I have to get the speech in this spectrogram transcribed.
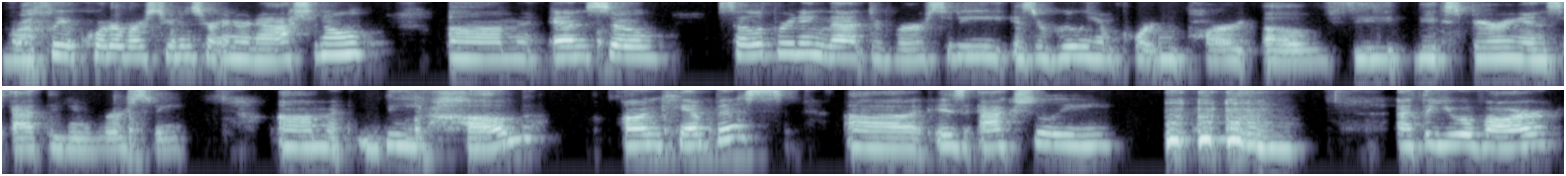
Roughly a quarter of our students are international. Um, and so celebrating that diversity is a really important part of the, the experience at the university. Um, the hub on campus uh, is actually at the U of R.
